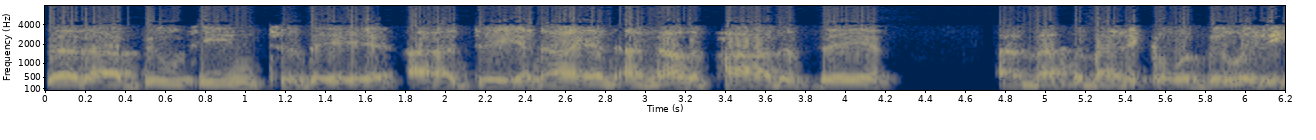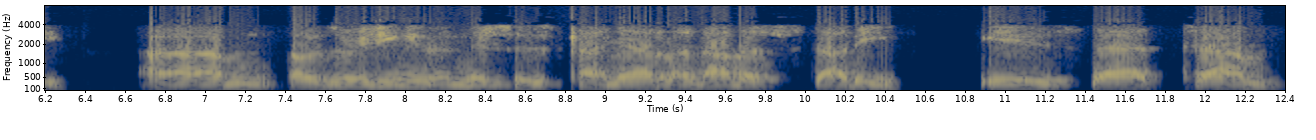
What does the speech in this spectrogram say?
that are built into their uh, DNA. And another part of their uh, mathematical ability, um, I was reading, and this is, came out of another study, is that um,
